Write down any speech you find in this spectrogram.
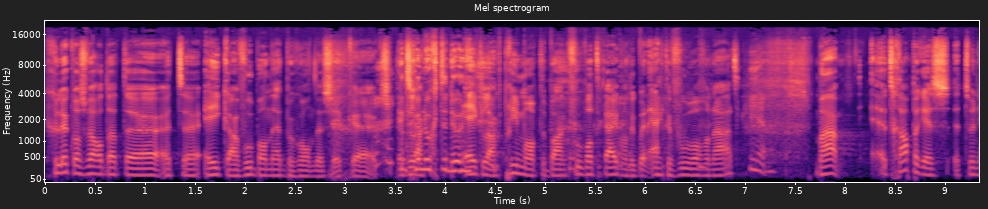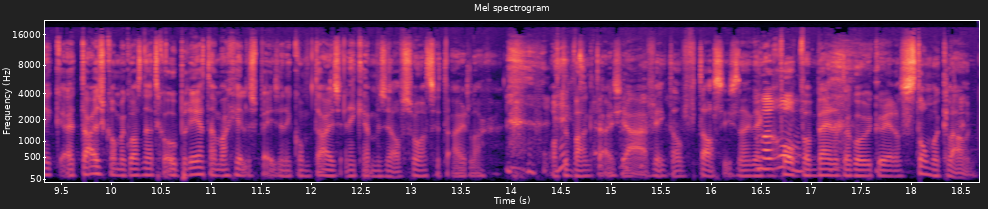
Geluk was wel dat eh, het eh, EK voetbal net begon. Dus ik, eh, ik, ik, lag, te doen. ik lag prima op de bank voetbal te kijken. Want ik ben echt een voetbalfanaat. Ja. Maar het grappige is, toen ik eh, thuis kwam, ik was net geopereerd aan mijn Achillespees en ik kom thuis en ik heb mezelf zo hard zitten uitlachen. Op de bank thuis. Ja, vind ik dan fantastisch. Dan denk ik? Pop, wat ben je toch ook weer een stomme clown.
